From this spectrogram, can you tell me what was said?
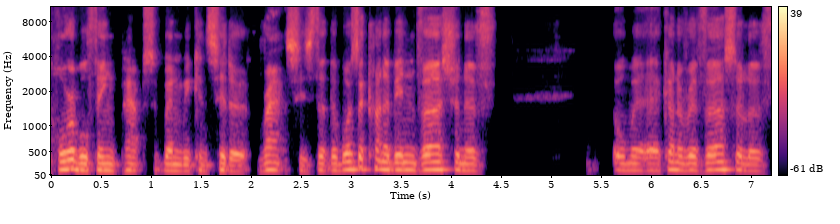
horrible thing, perhaps when we consider rats, is that there was a kind of inversion of a kind of reversal of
